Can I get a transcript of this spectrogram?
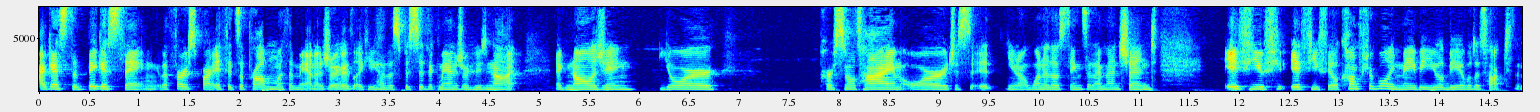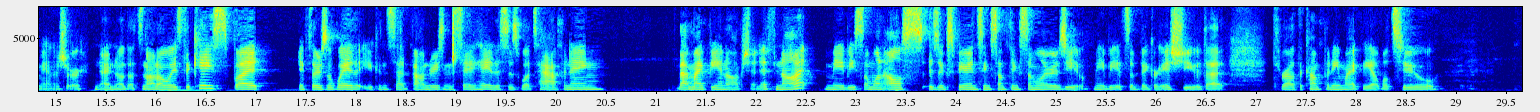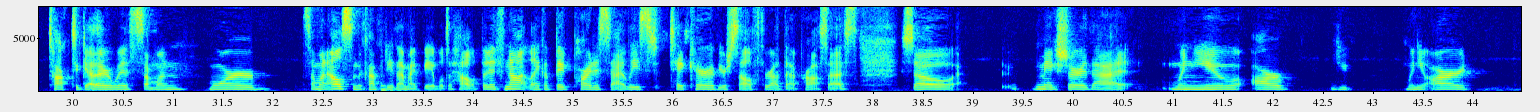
i guess the biggest thing the first part if it's a problem with a manager like you have a specific manager who's not acknowledging your personal time or just it, you know one of those things that i mentioned if you if you feel comfortable maybe you'll be able to talk to the manager. I know that's not always the case but if there's a way that you can set boundaries and say hey this is what's happening that might be an option. If not maybe someone else is experiencing something similar as you. Maybe it's a bigger issue that throughout the company might be able to talk together with someone more someone else in the company that might be able to help. But if not like a big part is to at least take care of yourself throughout that process. So make sure that when you are you when you are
